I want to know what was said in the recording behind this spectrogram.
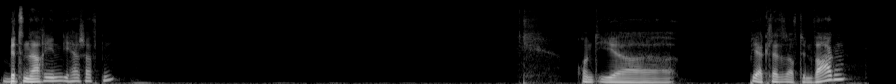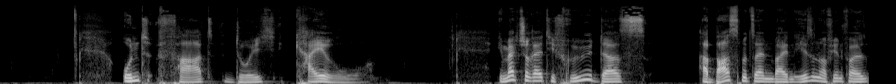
bitte nach Ihnen, die Herrschaften. Und ihr ja, klettert auf den Wagen und fahrt durch Kairo. Ihr merkt schon relativ früh, dass Abbas mit seinen beiden Eseln auf jeden Fall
